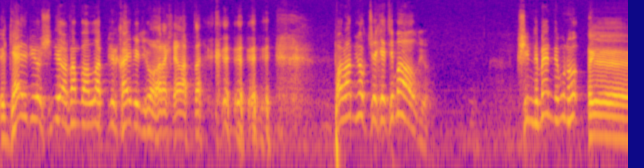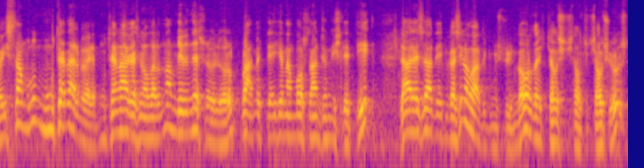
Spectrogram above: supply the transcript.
E, gel diyor şimdi adam da Allah bilir kaybediyor o harekatta. Param yok ceketimi al diyor. Şimdi ben de bunu e, İstanbul'un muteber böyle mutena gazinolarından birinde söylüyorum. Rahmetli Egemen Bostancı'nın işlettiği Lalezar diye bir gazino vardı Gümüşlüğü'nde. Orada çalış, çalış- çalışıyoruz.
